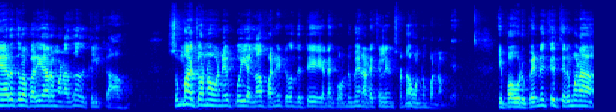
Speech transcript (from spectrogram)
நேரத்தில் பரிகாரம் பண்ணால் தான் அது கிளிக் ஆகும். சும்மா சொன்ன உடனே போய் எல்லாம் பண்ணிட்டு வந்துட்டு எனக்கு ஒன்றுமே நடக்கலைன்னு சொன்னால் ஒன்றும் பண்ண முடியாது. இப்போ ஒரு பெண்ணுக்கு திருமணம்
